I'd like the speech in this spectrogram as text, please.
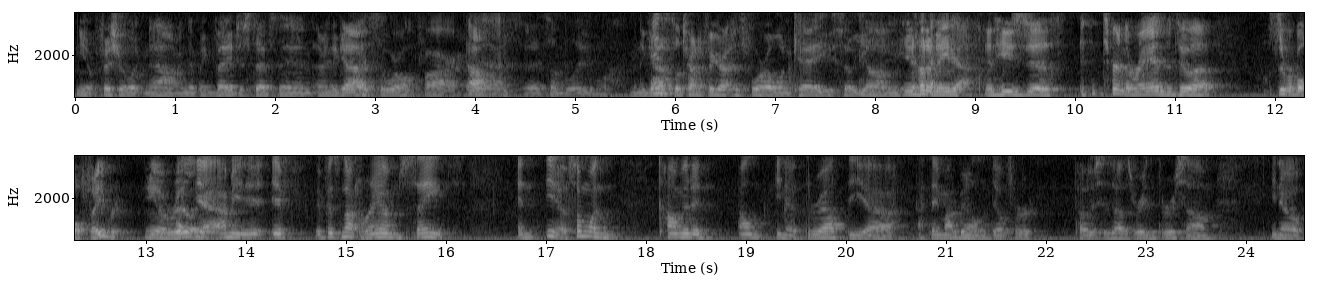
you know Fisher look now? I mean, that McVay just steps in. I mean, the guy's the world on fire. Oh, yeah. it's, it's unbelievable. I mean, the guy's And- still trying to figure out his 401k. He's so young. You know what I mean? Yeah. And he's just turned the Rams into a Super Bowl favorite. You know, really. Yeah, I mean, if if it's not Rams Saints, and you know, someone commented on you know throughout the uh, I think it might have been on the Dilfer post as I was reading through some, you know,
